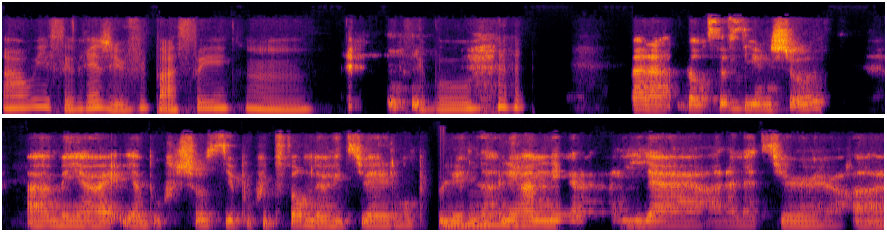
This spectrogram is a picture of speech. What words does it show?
Ah oui, c'est vrai, j'ai vu passer. Hmm. C'est beau. voilà, donc ça, c'est une chose. Ah, mais il y, a, beaucoup de choses, il y a beaucoup de formes de rituels. On peut les, mm-hmm. ramener à la rivière, à la nature. Euh,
